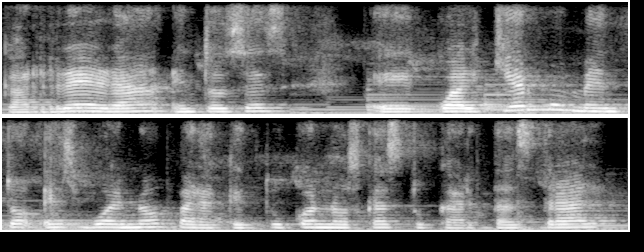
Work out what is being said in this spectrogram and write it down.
carrera. Entonces, eh, cualquier momento es bueno para que tú conozcas tu carta astral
